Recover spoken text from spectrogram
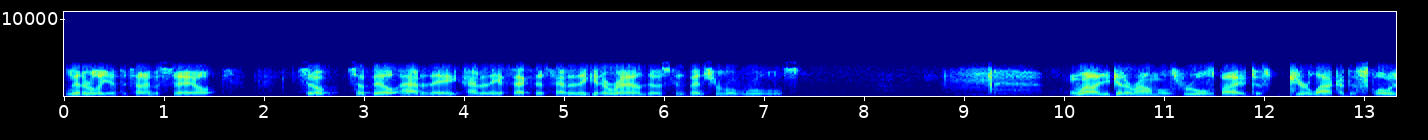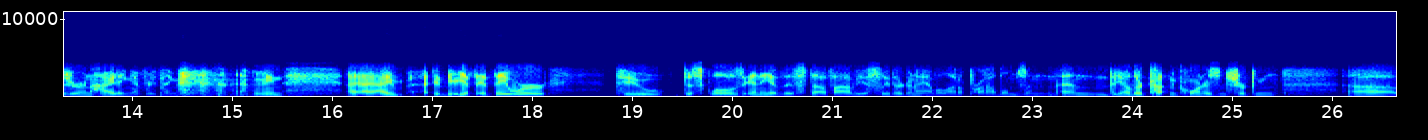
literally at the time of sale. So so bill how do they how do they affect this? How do they get around those conventional rules? Well, you get around those rules by just pure lack of disclosure and hiding everything. I mean, I, I, if if they were to disclose any of this stuff, obviously they're going to have a lot of problems, and and you know they're cutting corners and shirking uh,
